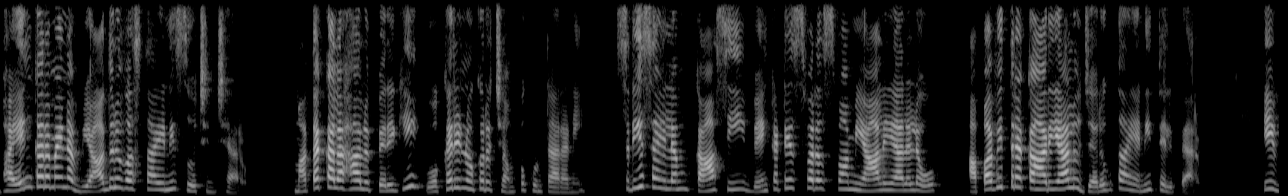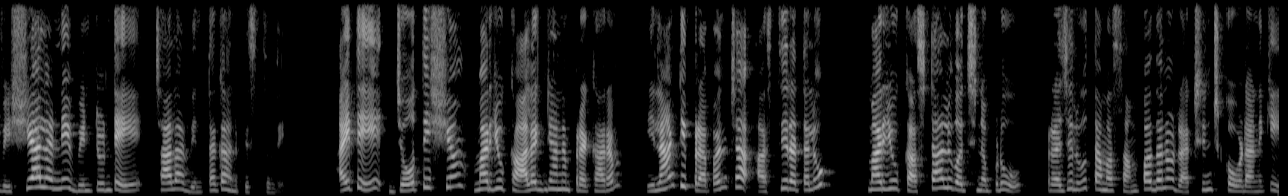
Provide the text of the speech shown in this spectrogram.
భయంకరమైన వ్యాధులు వస్తాయని సూచించారు. మత కలహాలు పెరిగి ఒకరినొకరు చంపుకుంటారని శ్రీశైలం కాశీ వెంకటేశ్వర స్వామి ఆలయాలలో అపవిత్ర కార్యాలు జరుగుతాయని తెలిపారు. ఈ విషయాలన్నీ వింటుంటే చాలా వింతగా అనిపిస్తుంది. అయితే జ్యోతిష్యం మరియు కాలజ్ఞానం ప్రకారం ఇలాంటి ప్రపంచ అస్థిరతలు మరియు కష్టాలు వచ్చినప్పుడు ప్రజలు తమ సంపదను రక్షించుకోవడానికి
